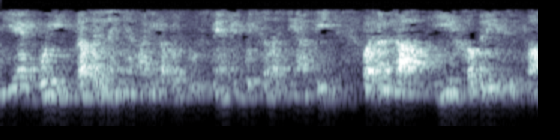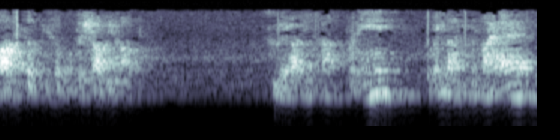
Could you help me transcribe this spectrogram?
دی ہے، کوئی قتل نہیں ہے، ہماری قبل کو اس میں ہمیں کچھ سمجھ نہیں آتی۔ اور اللہ کی خبری صفات سب کی سب متشابہات سورہ علی خان پڑھیں تو اللہ نے فرمایا ہے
